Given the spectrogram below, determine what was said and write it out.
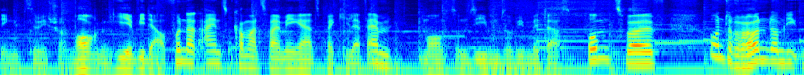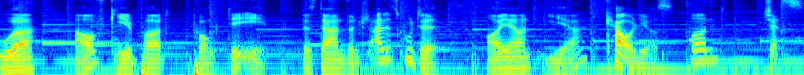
Den gibt es nämlich schon morgen hier wieder auf 101,2 MHz bei Kiel FM, morgens um 7 sowie mittags um 12 und rund um die Uhr auf kielpot.de. Bis dahin wünscht alles Gute, euer und ihr Kaulius und tschüss.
